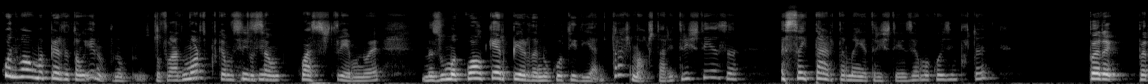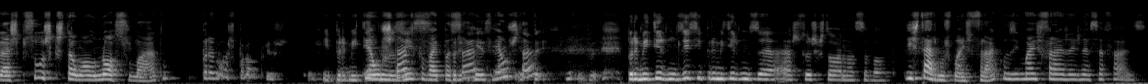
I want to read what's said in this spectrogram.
quando há uma perda tão. Eu não, não estou a falar de morte porque é uma sim, situação sim. quase extrema, não é? Mas uma qualquer perda no cotidiano traz mal-estar e tristeza. Aceitar também a tristeza é uma coisa importante para, para as pessoas que estão ao nosso lado e para nós próprios. E permitir-nos é um isso, que vai passar, é um Estado. Permitir-nos isso e permitir-nos às pessoas que estão à nossa volta. E estarmos mais fracos e mais frágeis nessa fase.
